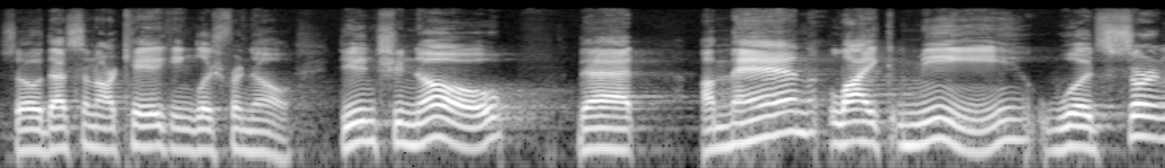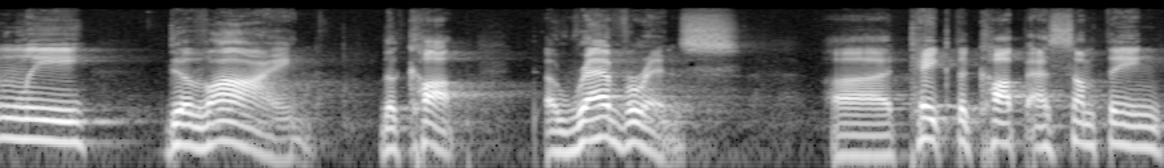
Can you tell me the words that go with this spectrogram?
So that's an archaic English for know. Didn't you know that a man like me would certainly divine the cup a reverence, uh, take the cup as something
